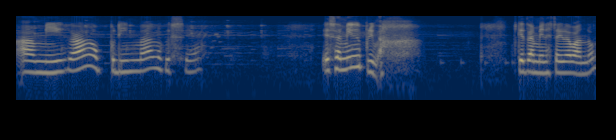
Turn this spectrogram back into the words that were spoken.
amiga o prima, lo que sea. Es amiga y prima. Que también está grabando.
